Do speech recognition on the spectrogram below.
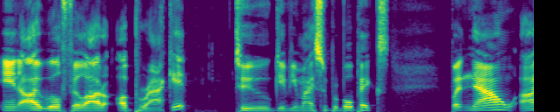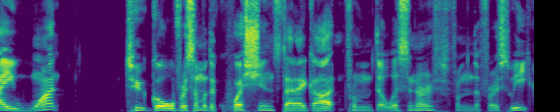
and I will fill out a bracket to give you my Super Bowl picks. But now I want to go over some of the questions that I got from the listeners from the first week.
